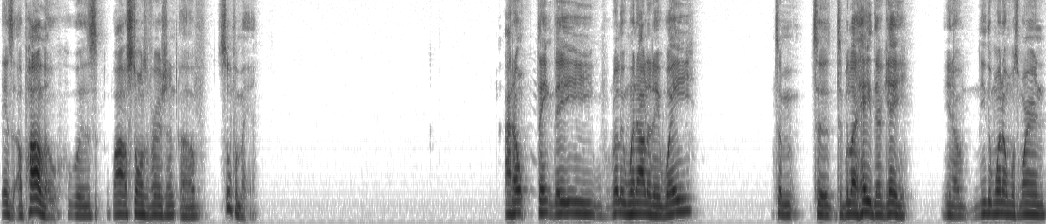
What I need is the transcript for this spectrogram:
is Apollo, who was Wildstorm's version of Superman. I don't think they really went out of their way to to to be like, hey, they're gay. You know, neither one of them was wearing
